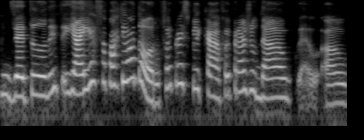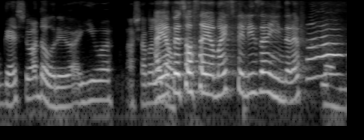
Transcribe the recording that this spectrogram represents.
dizer tudo. E aí essa parte eu adoro. Foi para explicar, foi para ajudar o, o guest, eu adoro. Eu, aí eu achava legal. Aí a pessoa saía mais feliz ainda, né? Ah!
